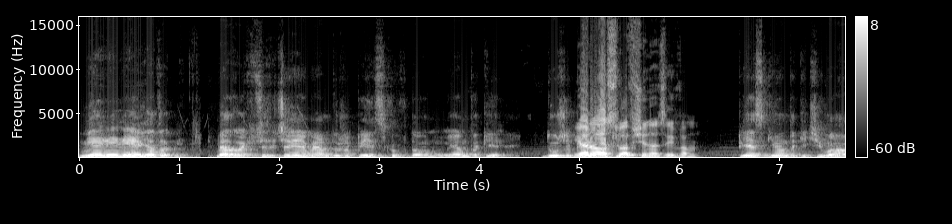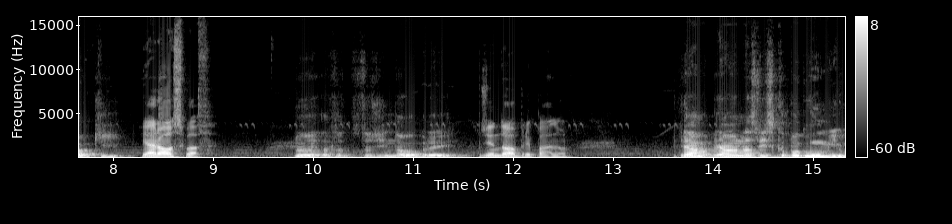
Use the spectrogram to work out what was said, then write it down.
Nie, nie, nie, ja to... Ja to tak ja mam dużo piesków w domu. Ja mam takie duże pieski. Jarosław się nazywam. Pieski mam takie ciłałki. Jarosław. No, a to, to dzień dobry. Dzień dobry panu. Ja, mam- ja mam nazwisko Bogumił.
